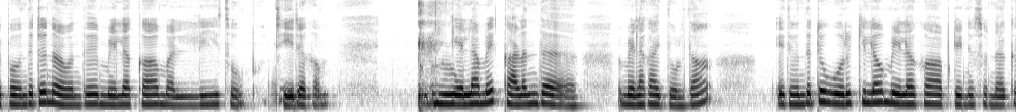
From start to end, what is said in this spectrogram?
இப்போ வந்துட்டு நான் வந்து மிளகாய் மல்லி சோப்பு ஜீரகம் எல்லாமே கலந்த மிளகாய் தூள் தான். இது வந்துட்டு ஒரு கிலோ மிளகாய் அப்படின்னு சொன்னாக்க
